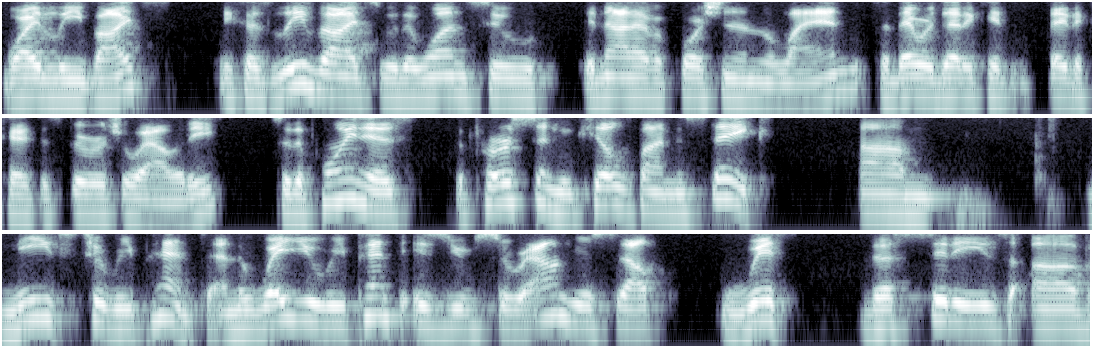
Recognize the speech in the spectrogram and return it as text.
Why Levites? Because Levites were the ones who did not have a portion in the land, so they were dedicated dedicated to spirituality. So the point is, the person who kills by mistake um, needs to repent, and the way you repent is you surround yourself with the cities of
